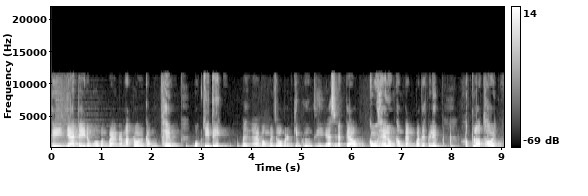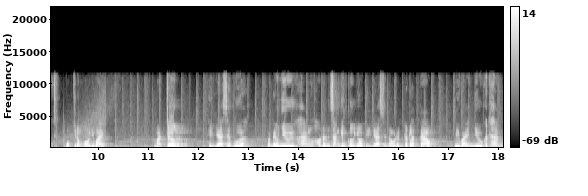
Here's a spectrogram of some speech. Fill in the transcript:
thì giá trị đồng hồ bằng vàng đã mắc rồi cộng thêm một chi tiết à, vòng bezo mà đến kim cương thì giá sẽ rất cao. Cụ thể luôn không cần Patek Philippe. Hublot thôi. Một chiếc đồng hồ như vậy. Mà trơn thì giá sẽ vừa. Mà nếu như hãng họ đến sẵn kim cương vô thì giá sẽ độ lên rất là cao. Vì vậy nhiều khách hàng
